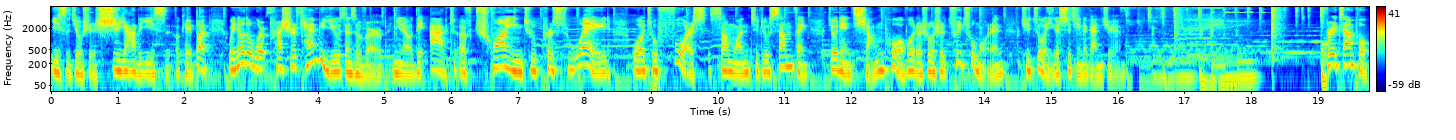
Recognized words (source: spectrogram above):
意思就是施压的意思。OK，but、we know the word pressure can be used as a verb. You know, the act of trying to persuade or to force someone to do something，就有点强迫或者说是催促某人去做一个事情的感觉。 For example，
